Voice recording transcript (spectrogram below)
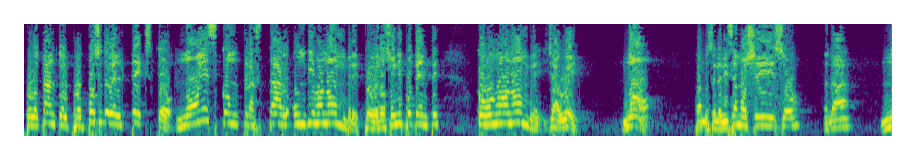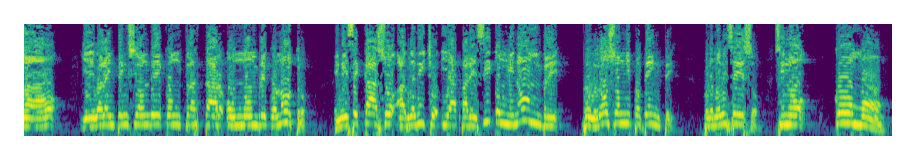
Por lo tanto, el propósito del texto no es contrastar un viejo nombre, poderoso omnipotente, con un nuevo nombre, Yahweh. No. Cuando se le dice a Moshe ¿verdad? No lleva la intención de contrastar un nombre con otro. En ese caso habría dicho, y aparecí con mi nombre, poderoso omnipotente. Pero no dice eso, sino como,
